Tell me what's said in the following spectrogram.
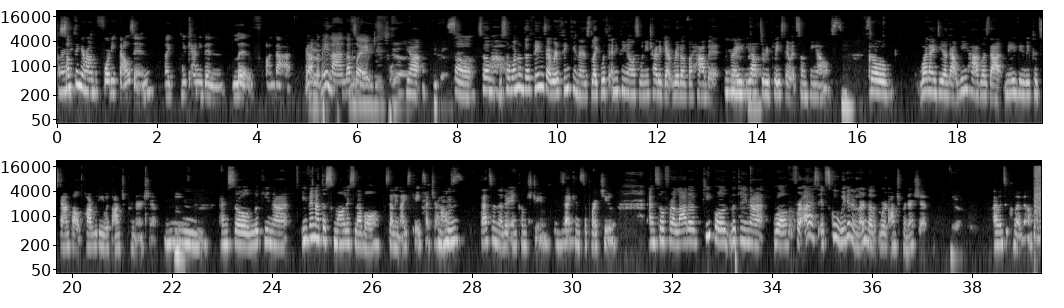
Right. Something around 40,000, like you can't even live on that. But on the mainland, that's Living like, wages. Yeah. Yeah. Depends. so, So, Wow. so one of the things that we're thinking is like with anything else, when you try to get rid of a habit, Mhm. right, you Yeah. have to replace it with something else. Mm. So one idea that we had was that maybe we could stamp out poverty with entrepreneurship. mm. And so looking at, even at the smallest level, selling ice cakes at your Mhm. house, that's another income stream that can support you. And so for a lot of people looking at, well, for us at school, we didn't learn the word entrepreneurship. Yeah. I went to Kumamel.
